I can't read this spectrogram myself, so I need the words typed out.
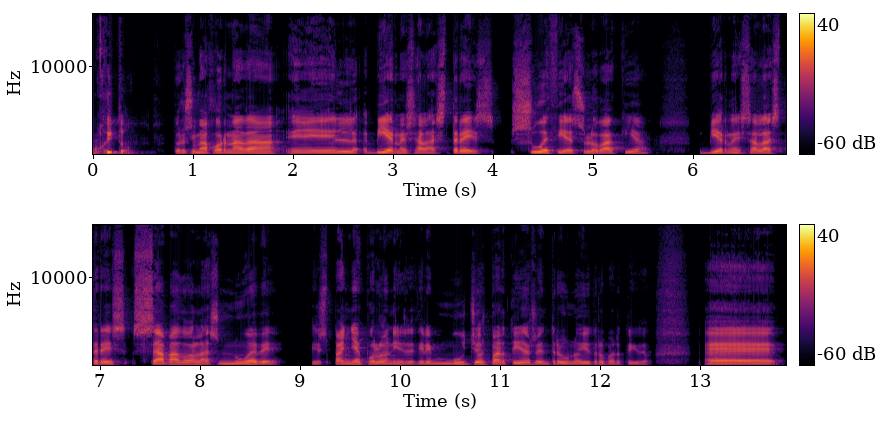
Ojito. Próxima jornada, el viernes a las 3, Suecia-Eslovaquia. Viernes a las 3, sábado a las 9, España-Polonia, es decir, hay muchos partidos entre uno y otro partido. Eh,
